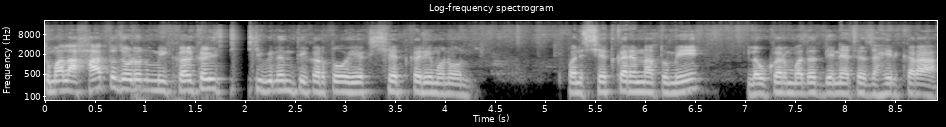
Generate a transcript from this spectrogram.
तुम्हाला हात जोडून मी कळकळीची विनंती करतो एक शेतकरी म्हणून. पण शेतकऱ्यांना तुम्ही लवकर मदत देण्याचं जाहीर करा.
